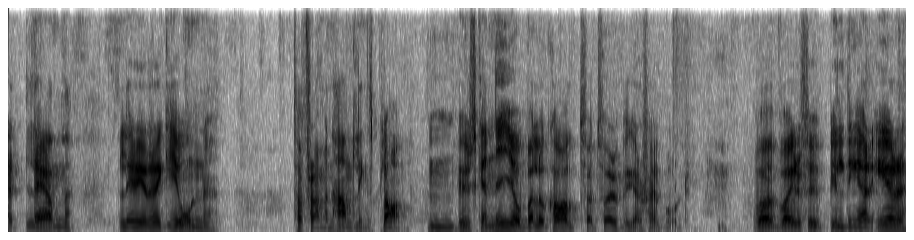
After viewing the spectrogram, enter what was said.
ert län eller er region tar fram en handlingsplan. Mm. Hur ska ni jobba lokalt för att förebygga självmord? Vad, vad är det för utbildningar er,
